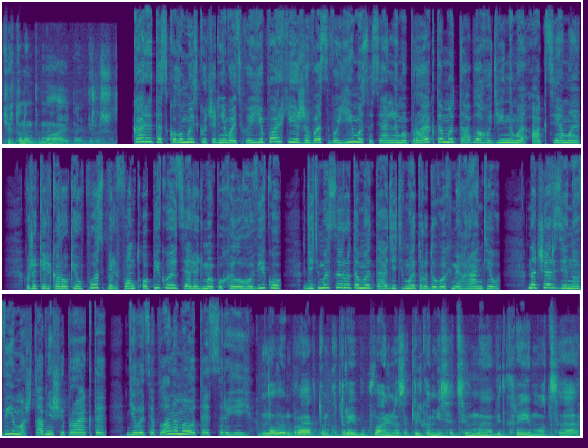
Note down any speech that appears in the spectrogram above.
ті, хто нам допомагають найбільше. Карітас Коломийсько-Чернівецької єпархії живе своїми соціальними проектами та благодійними акціями. Вже кілька років поспіль фонд опікується людьми похилого віку, дітьми-сиротами та дітьми трудових мігрантів. На черзі нові масштабніші проекти. Ділиться планами отець Сергій. Новим проєктом, який буквально за кілька місяців ми відкриємо, це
